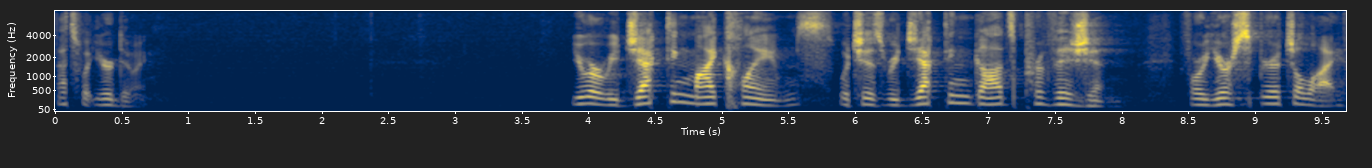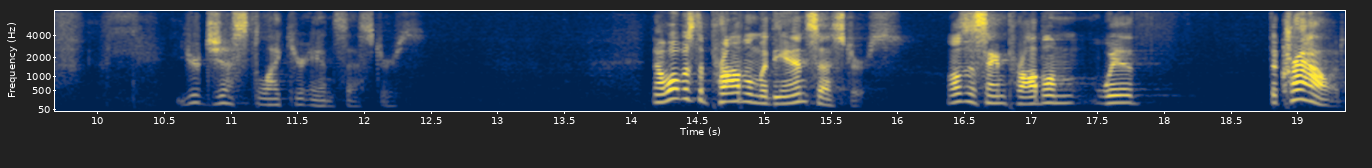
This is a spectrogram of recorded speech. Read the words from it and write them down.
That's what you're doing. You are rejecting my claims, which is rejecting God's provision for your spiritual life. You're just like your ancestors. Now, what was the problem with the ancestors? Well, it was the same problem with the crowd.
